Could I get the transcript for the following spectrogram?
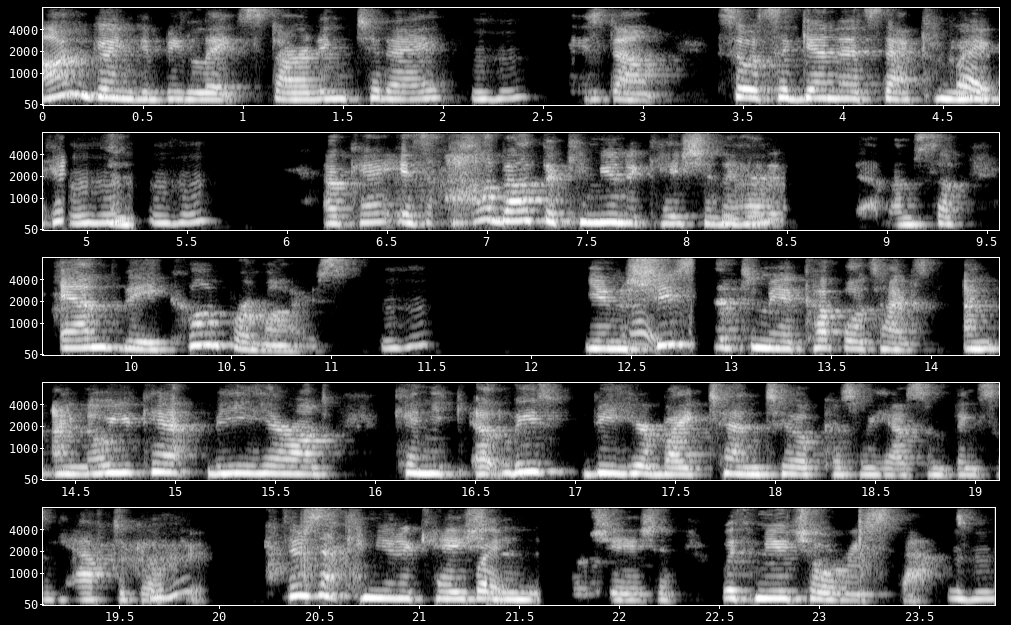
I'm going to be late starting today. Mm-hmm. Please don't. So it's again, it's that communication. Right. Mm-hmm. mm-hmm. Okay, it's all about the communication mm-hmm. ahead of that. I'm so and the compromise. Mm-hmm. You know, right. she said to me a couple of times, I, I, know you can't be here on. Can you at least be here by ten till because we have some things we have to go mm-hmm. through. There's that communication right. and negotiation with mutual respect. Mm-hmm.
